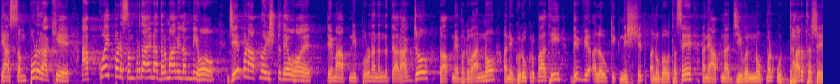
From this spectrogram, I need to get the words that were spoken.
ત્યાં સંપૂર્ણ રાખીએ. આપ કોઈ પણ સંપ્રદાયના ધર્માવિલંબી હો, જે પણ આપનો ઈષ્ટદેવ હોય તેમાં આપની પૂર્ણ અનન્યતા રાખજો તો આપને ભગવાનનો અને ગુરુ કૃપાથી દિવ્ય અલૌકિક નિશ્ચિત અનુભવ થશે અને આપના જીવનનો પણ ઉદ્ધાર થશે.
